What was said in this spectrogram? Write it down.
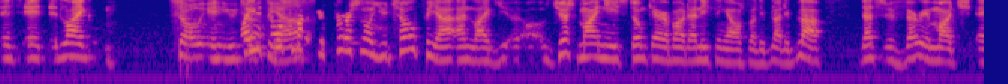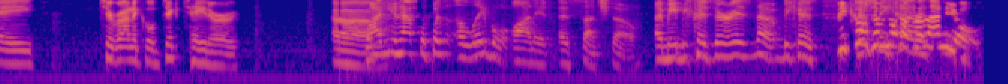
it, it, it like So in when you talk Utopia, about your personal utopia and like uh, just my needs, don't care about anything else, blah blah blah blah. That's very much a tyrannical dictator. Um, why do you have to put a label on it as such, though? I mean, because there is no because because I'm not a millennial,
